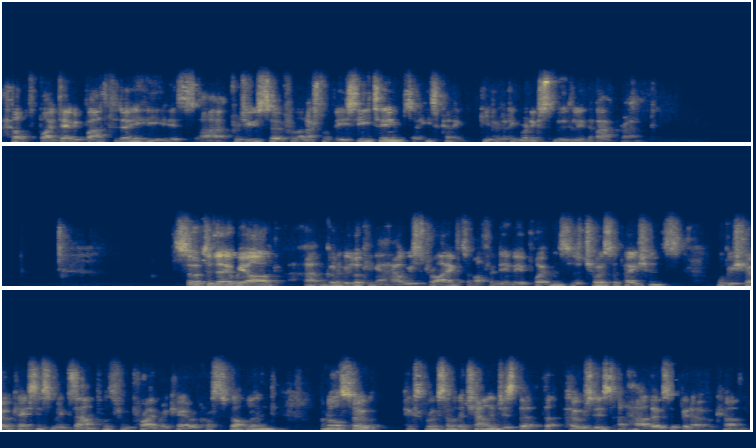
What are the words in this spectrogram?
helped by David Bath today. He is a producer from the National VC team, so he's going to keep everything running smoothly in the background. So today we are um, going to be looking at how we strive to offer near me appointments as a choice for patients. We'll be showcasing some examples from primary care across Scotland and also exploring some of the challenges that that poses and how those have been overcome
